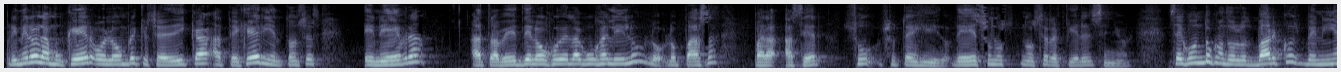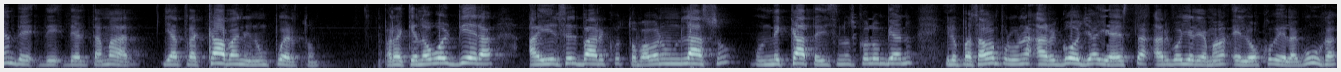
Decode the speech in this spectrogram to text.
Primero la mujer o el hombre que se dedica a tejer y entonces enhebra a través del ojo de la aguja el hilo, lo, pasa para hacer su, tejido. De eso no, se refiere el Señor. Segundo, cuando los barcos venían de, de alta mar y atracaban en un puerto, para que no volviera a irse el barco, tomaban un lazo un mecate, dicen los colombianos, y lo pasaban por una argolla, y a esta argolla le llamaban el ojo de la aguja,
